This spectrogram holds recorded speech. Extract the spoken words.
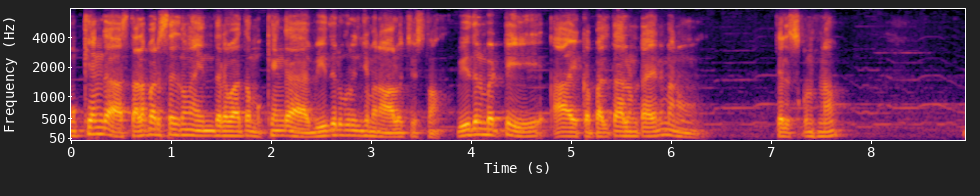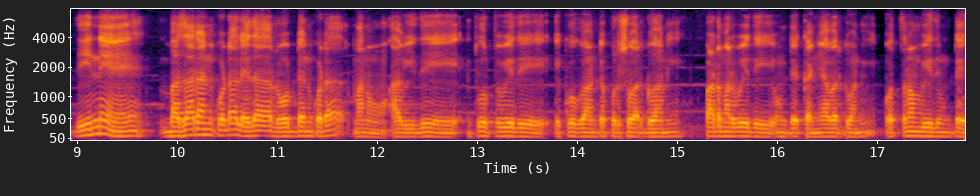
ముఖ్యంగా స్థల పరిశోధన అయిన తర్వాత ముఖ్యంగా వీధుల గురించి మనం ఆలోచిస్తాం. వీధులను బట్టి ఆ యొక్క ఫలితాలు ఉంటాయని మనం తెలుసుకుంటున్నాం. దీన్నే బజార్ అని కూడా లేదా రోడ్డు అని కూడా మనం ఆ వీధి తూర్పు వీధి ఎక్కువగా ఉంటే పురుష వర్గం అని పడమర వీధి ఉంటే కన్యావర్గం అని ఉత్తరం వీధి ఉంటే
